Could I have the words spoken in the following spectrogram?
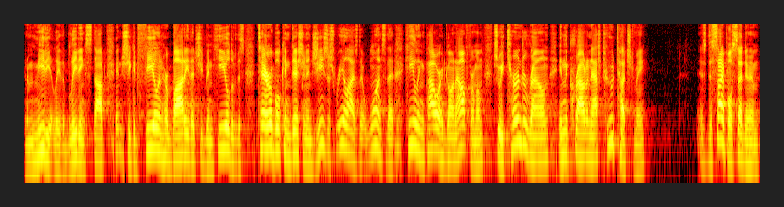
And immediately the bleeding stopped, and she could feel in her body that she'd been healed of this terrible condition. And Jesus realized at once that healing power had gone out from him, so he turned around in the crowd and asked, Who touched me? His disciples said to him,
